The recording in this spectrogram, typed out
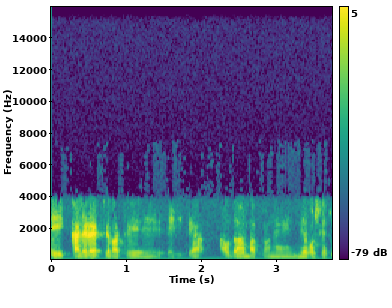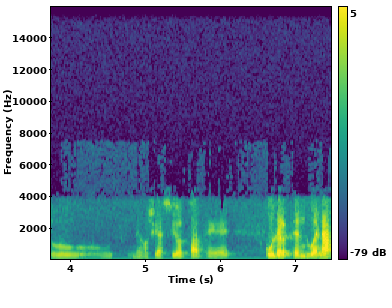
e, kaleretze bat e, egitea. Hau da, Amazonen negoziatu, negoziaziotzat e, ulertzen duena,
